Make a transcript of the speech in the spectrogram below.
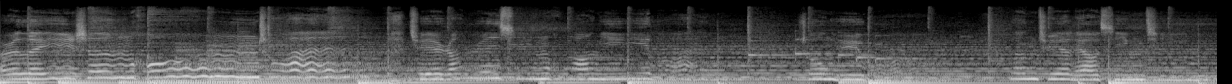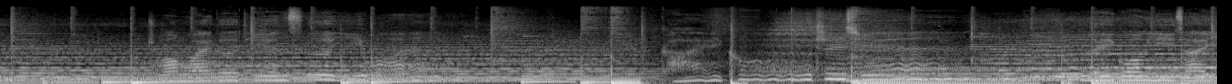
而雷声轰传。却让人心慌意乱，终于我冷却了心情。窗外的天色已晚，开口之前，泪光已在眼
